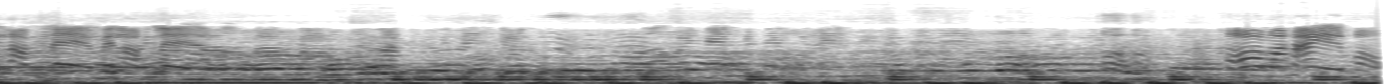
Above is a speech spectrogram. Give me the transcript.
ะหลับแหล่ไม่หลับแหล่เขาเอามาให้เปล่า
